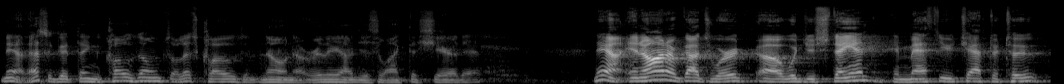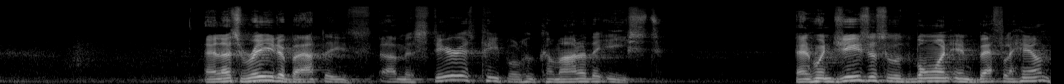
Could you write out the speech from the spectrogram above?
Now, that's a good thing to close on, so let's close. And no, not really. I just like to share that. Now, in honor of God's word, uh, would you stand in Matthew chapter 2? And let's read about these uh, mysterious people who come out of the east And when Jesus was born in Bethlehem,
